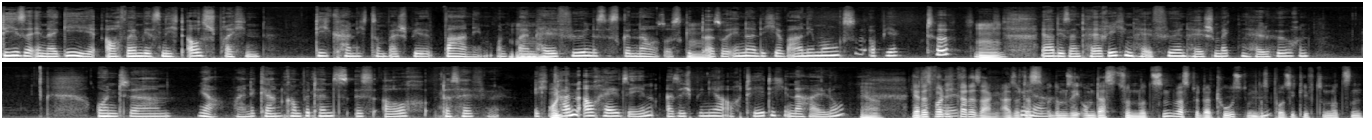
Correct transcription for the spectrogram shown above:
Diese Energie, auch wenn wir es nicht aussprechen, die kann ich zum Beispiel wahrnehmen. Und beim Mhm. Hellfühlen ist es genauso. Es gibt Mhm. also innerliche Wahrnehmungsobjekte. Mhm. Ja, die sind hell riechen, hell fühlen, hell schmecken, hell hören. Und ähm, ja, meine Kernkompetenz ist auch das Hellfühlen. Ich Und- kann auch hell sehen, also ich bin ja auch tätig in der Heilung. Ja, ja das Das wollte ich gerade sagen. Also das, Genau. Mhm. um, sie, um das zu nutzen, was du da tust, um das positiv zu nutzen,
